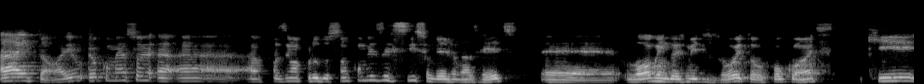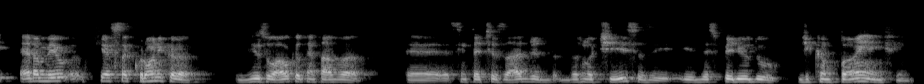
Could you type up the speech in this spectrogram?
Ah, então, aí eu, eu começo a, a, a, fazer uma produção como exercício mesmo nas redes, é, logo em 2018 ou pouco antes, que era meio que essa crônica visual que eu tentava é, sintetizar de, das notícias e, e, desse período de campanha, enfim.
